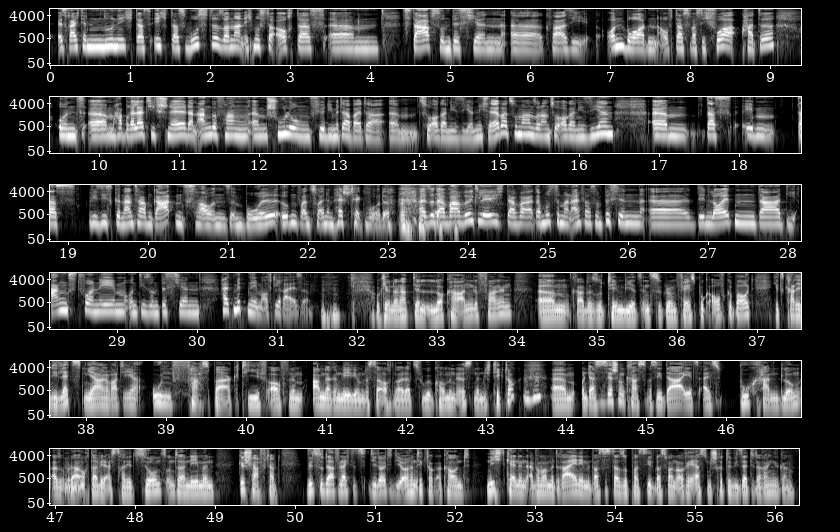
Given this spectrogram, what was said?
es reicht ja nur nicht, dass ich das wusste, sondern ich musste auch das ähm, Staff so ein bisschen äh, quasi onboarden auf das, was ich vorhatte und ähm, habe relativ schnell dann angefangen, ähm, Schulungen für die Mitarbeiter ähm, zu organisieren. Nicht selber zu machen, sondern zu organisieren, ähm, dass eben das, wie Sie es genannt haben, Gartenzaun-Symbol irgendwann zu einem Hashtag wurde. Also da war wirklich, da war, da musste man einfach so ein bisschen äh, den Leuten da die Angst vornehmen und die so ein bisschen halt mitnehmen auf die Reise. Mhm. Okay, und dann habt ihr locker angefangen, ähm, gerade so Themen wie jetzt Instagram, Facebook aufgebaut. Jetzt gerade die letzten Jahre wart ihr ja unfassbar aktiv auf einem anderen Medium, das da auch neu dazugekommen ist, nämlich TikTok. Mhm. Ähm, und das ist ja schon krass, was ihr da jetzt als Buchhandlung, also oder mhm. auch da wieder als Traditionsunternehmen geschafft habt. Willst du da vielleicht jetzt die Leute, die euren TikTok-Account nicht kennen, einfach mal mit reinnehmen? Was ist da so passiert? Was waren eure ersten Schritte? Wie seid ihr da reingegangen?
